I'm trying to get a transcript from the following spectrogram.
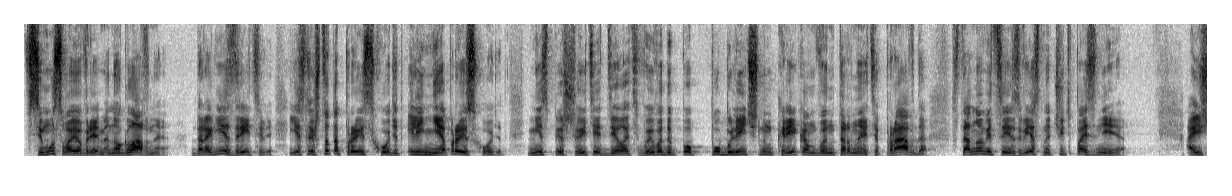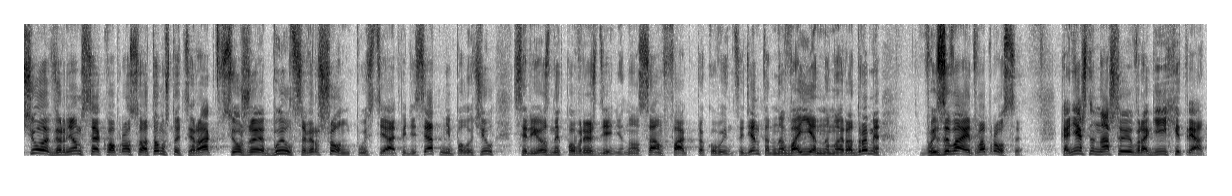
всему свое время. Но главное, дорогие зрители, если что-то происходит или не происходит, не спешите делать выводы по публичным крикам в интернете. Правда становится известна чуть позднее – а еще вернемся к вопросу о том, что теракт все же был совершен, пусть и А-50 не получил серьезных повреждений. Но сам факт такого инцидента на военном аэродроме вызывает вопросы. Конечно, наши враги хитрят.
